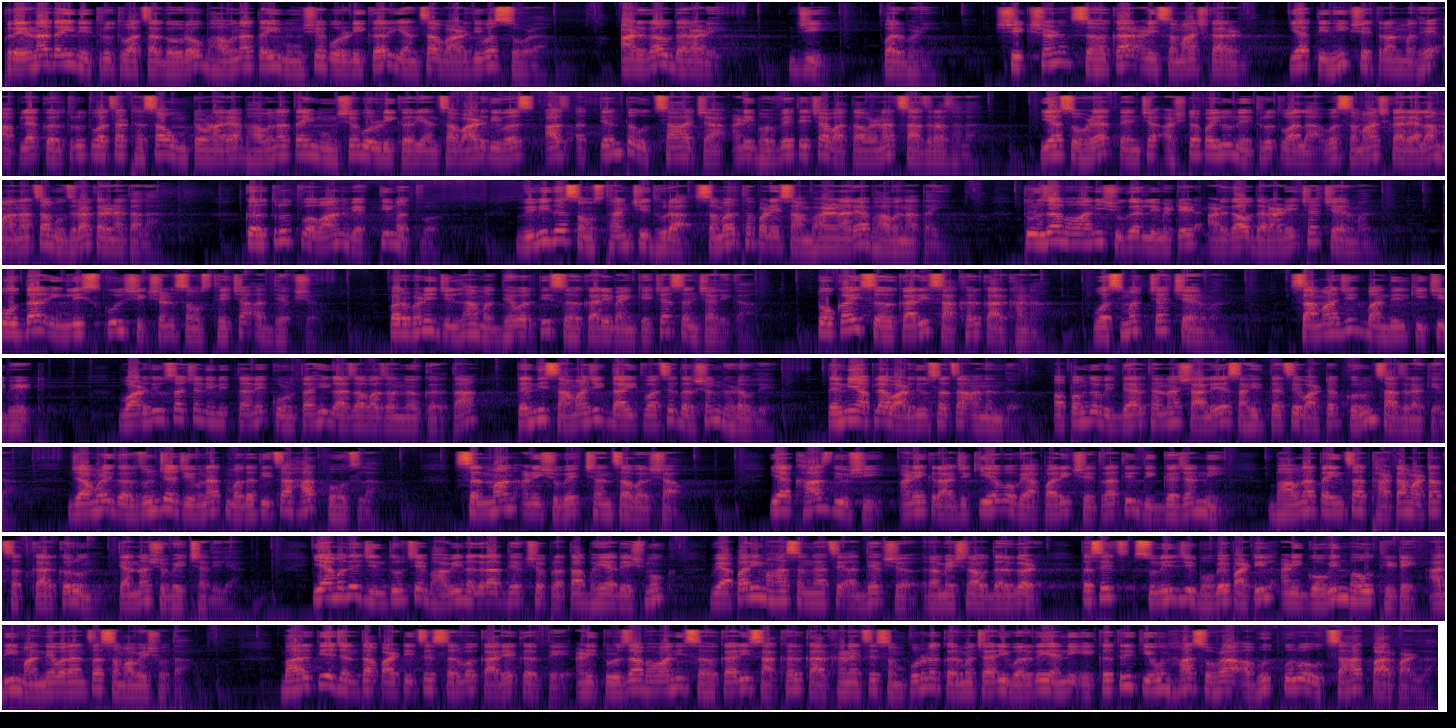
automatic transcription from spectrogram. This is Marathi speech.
प्रेरणादायी नेतृत्वाचा गौरव भावनाताई मुंगशे बोर्डीकर यांचा वाढदिवस सोहळा. आडगाव दराडे जी परभणी. शिक्षण सहकार आणि समाजकारण या तिन्ही क्षेत्रांमध्ये आपल्या कर्तृत्वाचा ठसा उमटवणाऱ्या भावनाताई मुंगशे बोर्डीकर यांचा वाढदिवस आज अत्यंत उत्साहाच्या आणि भव्यतेच्या वातावरणात साजरा झाला. या सोहळ्यात त्यांच्या अष्टपैलू नेतृत्वाला व समाजकार्याला मानाचा मुजरा करण्यात आला. कर्तृत्ववान व्यक्तिमत्व. विविध संस्थांची धुरा समर्थपणे सांभाळणाऱ्या भावनाताई. तुळजाभवानी शुगर लिमिटेड आडगाव दराडेच्या चेअरमन पोद्दार इंग्लिश स्कूल शिक्षण संस्थेच्या अध्यक्ष परभणी जिल्हा मध्यवर्ती सहकारी बँकेच्या संचालिका टोकाई सहकारी साखर कारखाना वसमतच्या चेअरमन सामाजिक बांधिलकीची भेट वाढदिवसाच्या निमित्ताने कोणताही गाजावाजा न करता त्यांनी सामाजिक दायित्वाचे दर्शन घडवले. त्यांनी आपल्या वाढदिवसाचा आनंद अपंग विद्यार्थ्यांना शालेय साहित्याचे वाटप करून साजरा केला ज्यामुळे गरजूंच्या जीवनात मदतीचा हात पोहोचला. सन्मान आणि शुभेच्छांचा वर्षाव. या खास दिवशी अनेक राजकीय व व्यापारी क्षेत्रातील दिग्गजांनी भावनाताईंचा थाटामाटात सत्कार करून त्यांना शुभेच्छा दिल्या. यामध्ये जिंतूरचे भावी नगराध्यक्ष प्रतापभैया देशमुख व्यापारी महासंघाचे अध्यक्ष रमेशराव दरगड तसेच सुनीलजी भोबे पाटील आणि गोविंद भाऊ थिटे आदी मान्यवरांचा समावेश होता. भारतीय जनता पार्टीचे सर्व कार्यकर्ते आणि तुळजाभवानी सहकारी साखर कारखान्याचे संपूर्ण कर्मचारी वर्ग यांनी एकत्रित येऊन हा सोहळा अभूतपूर्व उत्साहात पार पाडला.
